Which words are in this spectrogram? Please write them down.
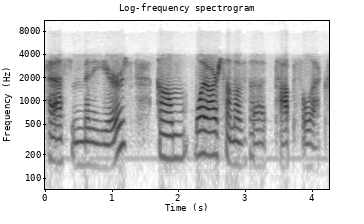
past many years, um, what are some of the top selects?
